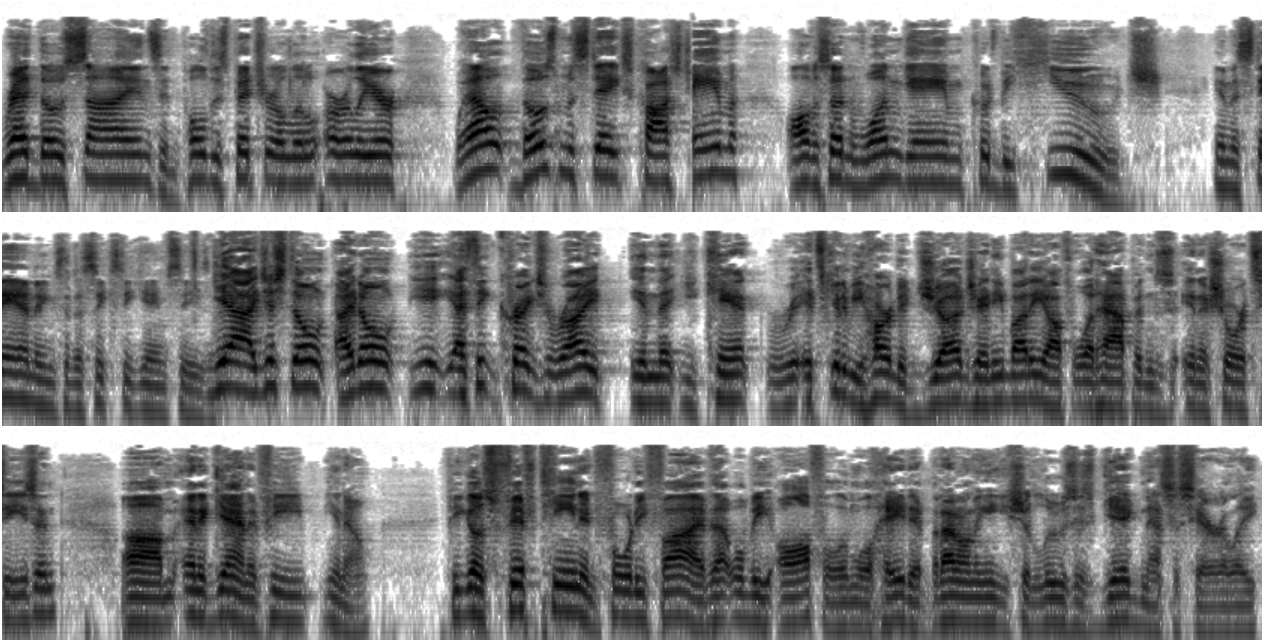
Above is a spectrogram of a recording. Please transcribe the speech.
read those signs and pulled his pitcher a little earlier. Well, those mistakes cost game. All of a sudden, one game could be huge in the standings in a 60 game season. Yeah, I just don't. I don't. I think Craig's right in that you can't. It's going to be hard to judge anybody off what happens in a short season. Um, and again, if he, you know, he goes 15 and 45, that will be awful, and we'll hate it. But I don't think he should lose his gig necessarily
